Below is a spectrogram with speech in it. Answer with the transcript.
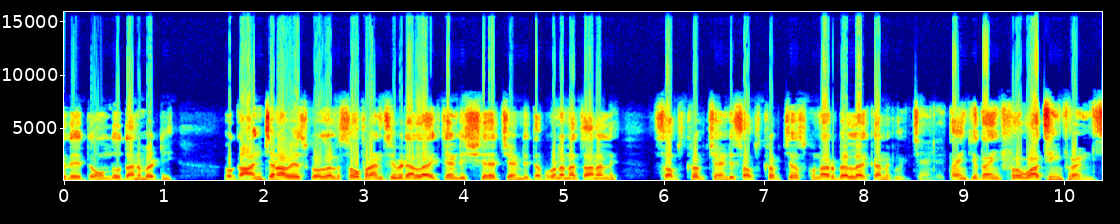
ఏదైతే ఉందో దాన్ని బట్టి ఒక అంచనా వేసుకోగలరు. సో ఫ్రెండ్స్ ఈ వీడియోని లైక్ చేయండి షేర్ చేయండి. తప్పకుండా నా ఛానల్ని సబ్స్క్రైబ్ చేయండి. సబ్స్క్రైబ్ చేసుకున్నారు బెల్ ఐకాన్ క్లిక్ చేయండి. Thank you thank you for watching friends.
